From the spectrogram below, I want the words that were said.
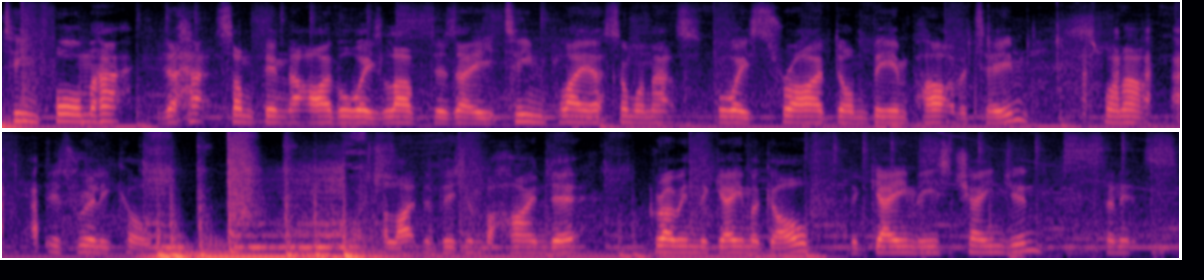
team format. That's something that I've always loved as a team player, someone that's always thrived on being part of a team. This one up, it's really cool. I like the vision behind it, growing the game of golf. The game is changing and it's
